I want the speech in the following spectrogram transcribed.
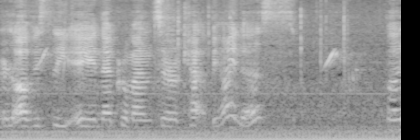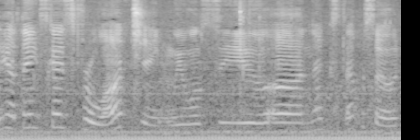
There's obviously a necromancer cat behind us. But yeah, thanks guys for watching. We will see you uh, next episode.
